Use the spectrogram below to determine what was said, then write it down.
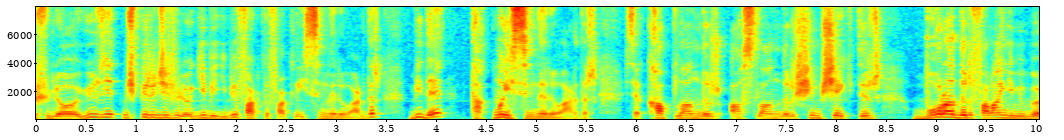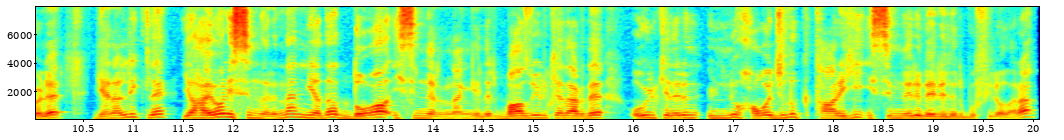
filo, 171. filo gibi gibi farklı farklı isimleri vardır. Bir de takma isimleri vardır. İşte kaplandır, aslandır, şimşektir, boradır falan gibi böyle genellikle ya hayvan isimlerinden ya da doğa isimlerinden gelir. Bazı ülkelerde o ülkelerin ünlü havacılık tarihi isimleri verilir bu filolara.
